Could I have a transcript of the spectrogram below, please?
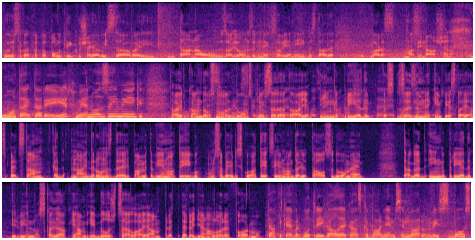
Ko jūs sakāt par to politiku šajā visā? Vai tā nav Zaļo un Zemnieku savienības tāda varas mazināšana? Noteikti arī ir viennozīmīgi. Tā ir Kandavas novada domas priekšsēdētāja Inga Priede, kas zaļzemniekiem pieslējās pēc tam, kad naida runas dēļ pameta vienotību un sabiedrisko attiecību nodaļu Talsu domē. Tagad Inga Priede ir viena no skaļākajām iebilžu cēlājām pret reģionālo reformu. Tā tikai varbūt Rīgā liekas, ka pārņemsim varu un viss būs.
